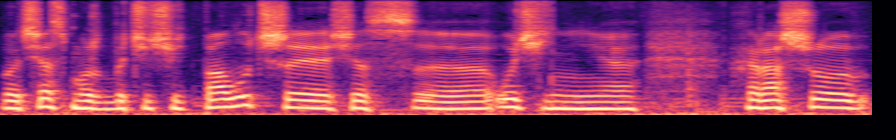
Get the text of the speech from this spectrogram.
Вот сейчас, может быть, чуть-чуть получше. Сейчас э, очень хорошо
